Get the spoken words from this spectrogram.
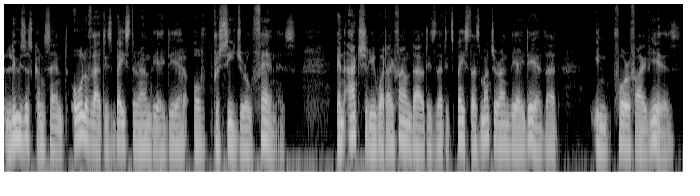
losers' consent, all of that is based around the idea of procedural fairness. And actually, what I found out is that it's based as much around the idea that in four or five years,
